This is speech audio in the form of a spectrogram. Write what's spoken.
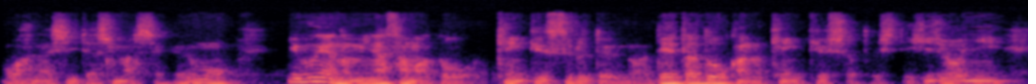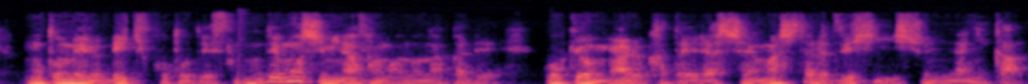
お話しいたしましたけれども、異分野の皆様と研究するというのはデータ同化の研究者として非常に求めるべきことですので、もし皆様の中でご興味ある方いらっしゃいましたら、ぜひ一緒に何か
